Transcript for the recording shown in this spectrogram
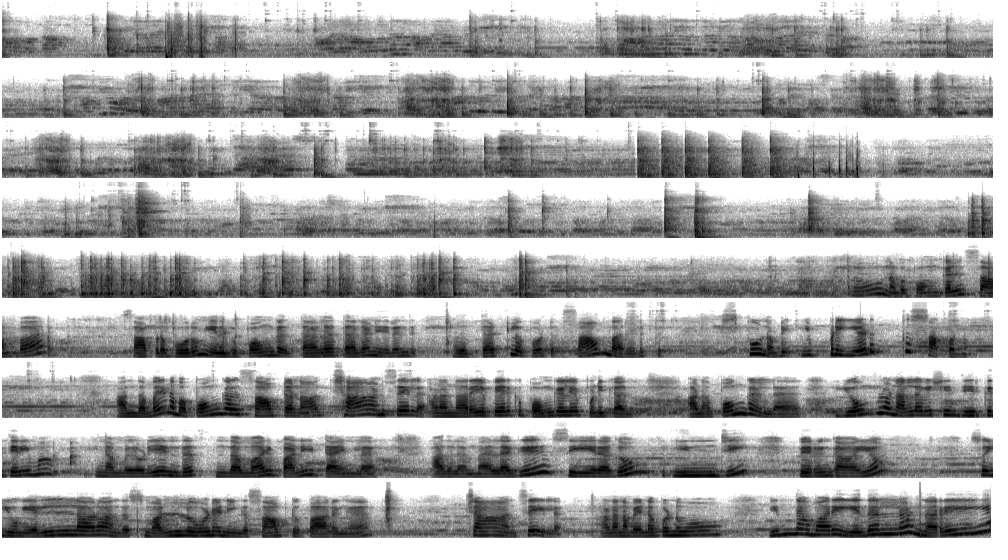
பொங்கல் சாம்பார் சாப்பிட போகிறோம் எனக்கு பொங்கல் தலை தலைன்னு இருந்து அது தட்டில் போட்டு சாம்பார் எடுத்து ஸ்பூன் அப்படியே இப்படி எடுத்து சாப்பிடணும். அந்த மாதிரி நம்ம பொங்கல் சாப்பிட்டோன்னா சான்ஸே இல்லை. ஆனால் நிறைய பேருக்கு பொங்கலே பிடிக்காது. ஆனால் பொங்கலில் எவ்வளோ நல்ல விஷயம் இருக்குது தெரியுமா? நம்மளுடைய இந்த இந்த மாதிரி பனி டைமில் அதில் மிளகு சீரகம் இஞ்சி பெருங்காயம் ஸோ இவங்க எல்லாரும் அந்த ஸ்மெல்லோடு நீங்கள் சாப்பிட்டு பாருங்கள் சான்ஸே இல்லை. ஆனால் நம்ம என்ன பண்ணுவோம்? இந்த மாதிரி எதெல்லாம் நிறைய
